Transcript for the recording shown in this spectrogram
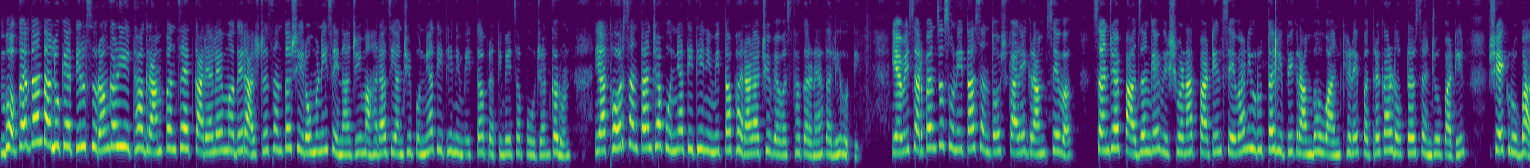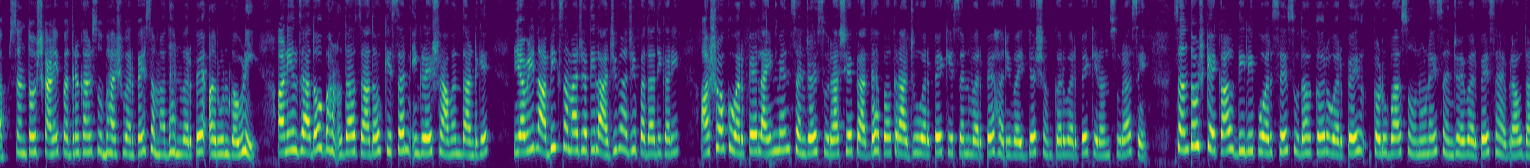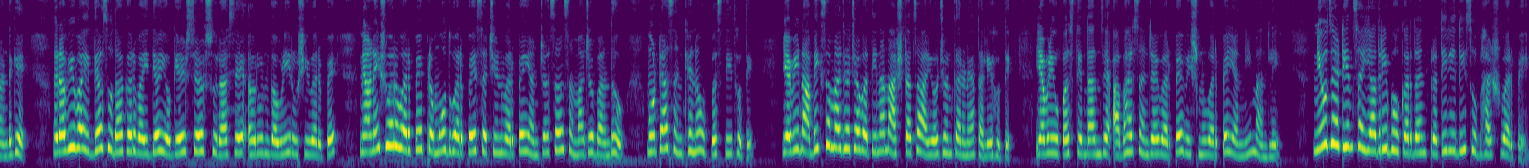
भोकरदान तालुक्यातील सुरंगळी इथं ग्रामपंचायत कार्यालयामध्ये राष्ट्रसंत शिरोमणी सेनाजी महाराज यांची पुण्यतिथी निमित्त प्रतिमेचं पूजन करून या थोर संतांच्या पुण्यतिथी निमित्त फराळाची व्यवस्था करण्यात आली होती. यावेळी सरपंच सुनीता संतोष काळे ग्रामसेवक संजय पाजंगे विश्वनाथ पाटील सेवानिवृत्त लिपिक रामभाऊ वानखेडे पत्रकार डॉक्टर संजीव पाटील शेख रुबाब संतोष काळे पत्रकार सुभाष वरपे समाधान वरपे अरुण गवळी अनिल जाधव भानुदास जाधव किसन इंगळे श्रावण दांडगे. यावेळी नाभिक समाजातील आजी माजी पदाधिकारी अशोक वरपे लाईनमॅन संजय सुराशे प्राध्यापक राजू वरपे किसन वरपे हरिवैद्य शंकर वरपे किरण सुरासे संतोष केकाळ दिलीप वरसे सुधाकर वरपे कडुबा सोनुणे संजय वरपे साहेबराव दांडगे रवी वैद्य सुधाकर वैद्य योगेश सुरासे अरुण गवळी ऋषी वरपे ज्ञानेश्वर वरपे प्रमोद वरपे सचिन वरपे यांच्यासह समाज बांधव मोठ्या संख्येनं उपस्थित होते. यावेळी नाभिक समाजाच्या वतीनं नाश्त्याचं आयोजन करण्यात आले होते. यावेळी उपस्थितांचे आभार संजय वरपे विष्णू वरपे यांनी मानले. न्यूज एटीन सह्याद्री भोकरदन प्रतिनिधी सुभाष वरपे.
